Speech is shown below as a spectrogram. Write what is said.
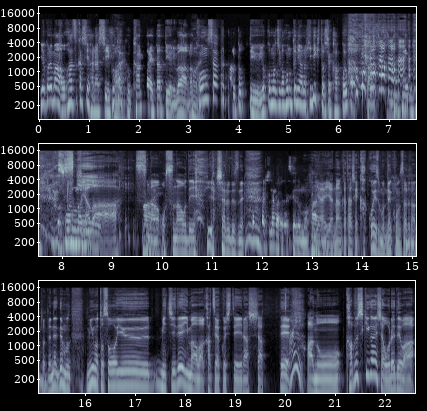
いや、これまあ、お恥ずかしい話、深く考えたっていうよりは、まあ、はい。コンサルタントっていう横文字が本当にあの響きとしてかっこよかったんです。ほんまにいやわ素直、はい。お素直でいらっしゃるんですね。しながらですけども、はい。いやいやなんか確かにかっこいいですもんねコンサルタントってね、でも見事そういう道で今は活躍していらっしゃって、はい。あの株式会社俺では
